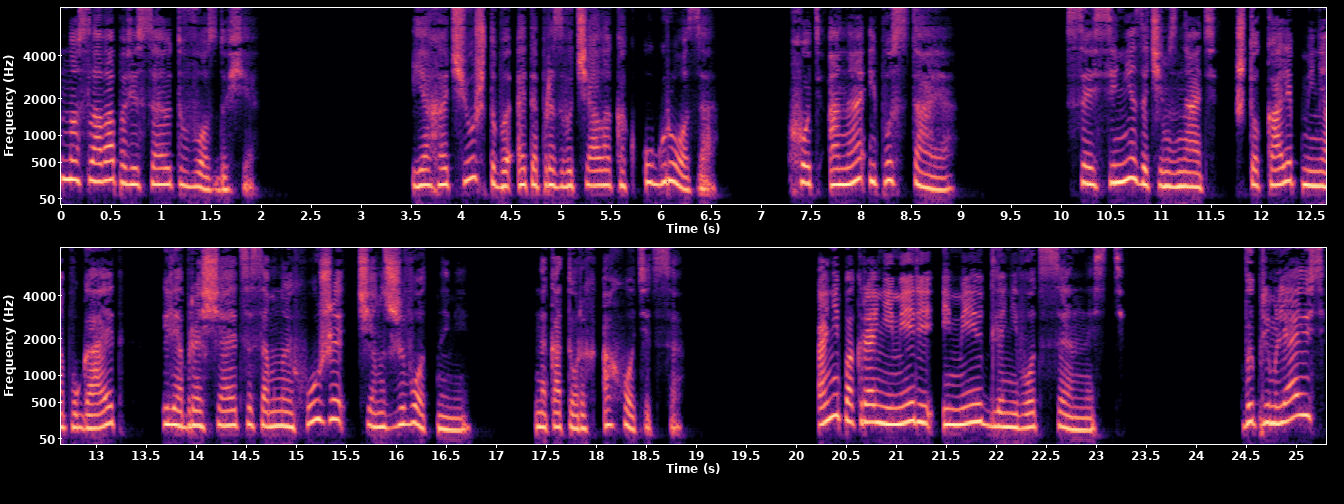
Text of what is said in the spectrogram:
но слова повисают в воздухе. Я хочу, чтобы это прозвучало как угроза, хоть она и пустая. Сесси незачем знать, что Калиб меня пугает или обращается со мной хуже, чем с животными, на которых охотится. Они, по крайней мере, имеют для него ценность. Выпрямляюсь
